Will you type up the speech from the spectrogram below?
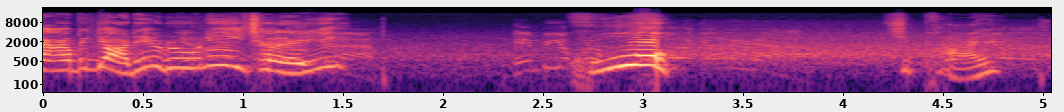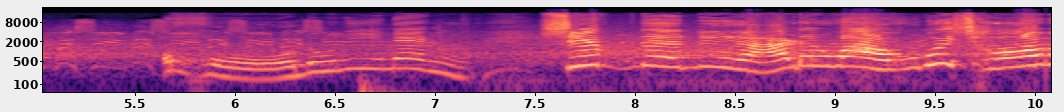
กลางไปหยอดให้รูนี่เฉยโอ้โหชิบหายโอ้โหดูนี่แม่งชิปเดือเหนือเลยว่ะคุณผู้ชม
